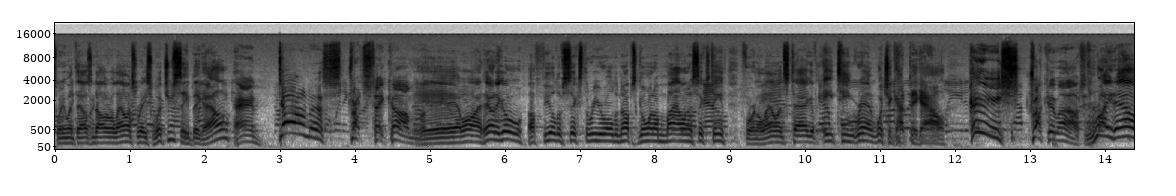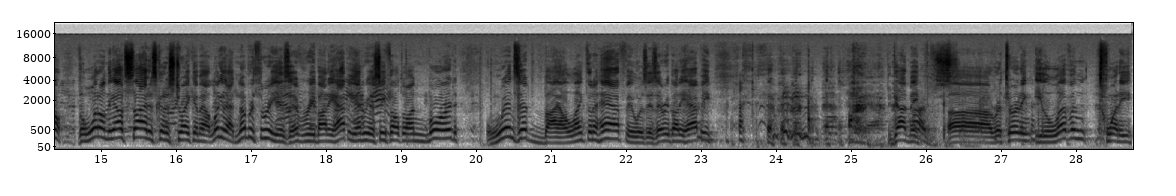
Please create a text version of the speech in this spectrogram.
$21,000 allowance race. What you say, Big Al? And down the stretch they come. Yeah, boy, here they go. A field of six three-year-old and ups going a mile and a 16th for an allowance tag of 18 grand. What you got, Big Al? He struck him out. Right, Al. The one on the outside is going to strike him out. Look at that. Number three is everybody happy. Andrea Seefeldt on board. Wins it by a length and a half. It was, is everybody happy? got me. Uh, returning 11 20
